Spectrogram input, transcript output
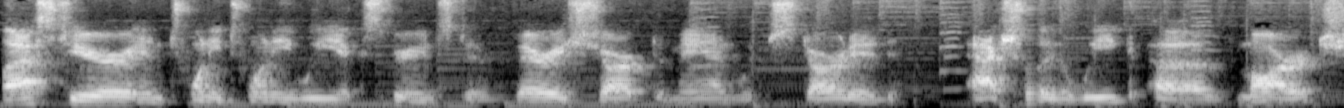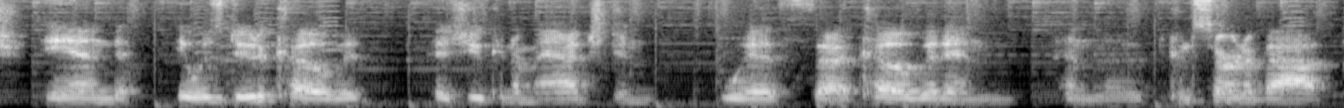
Last year in 2020, we experienced a very sharp demand, which started actually the week of March, and it was due to COVID, as you can imagine, with uh, COVID and, and the concern about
